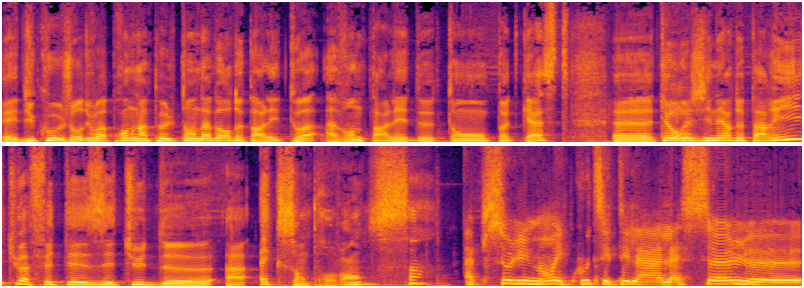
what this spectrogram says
et du coup, aujourd'hui, on va prendre un peu le temps d'abord de parler de toi avant de parler de ton podcast. Euh, originaire de Paris, tu as fait tes études euh, à Aix-en-Provence. Absolument. Écoute, c'était la, la seule euh,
